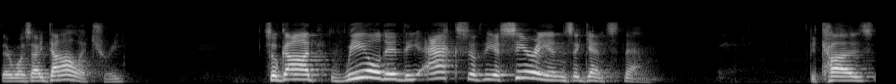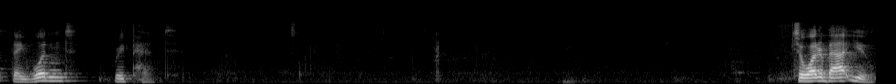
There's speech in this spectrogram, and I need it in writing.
there was idolatry. So God wielded the axe of the Assyrians against them because they wouldn't repent. So, what about you?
